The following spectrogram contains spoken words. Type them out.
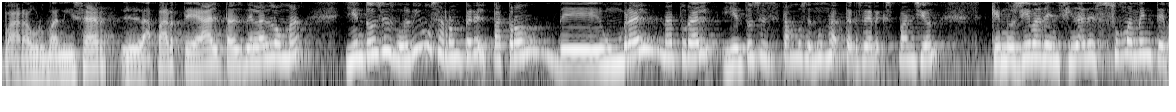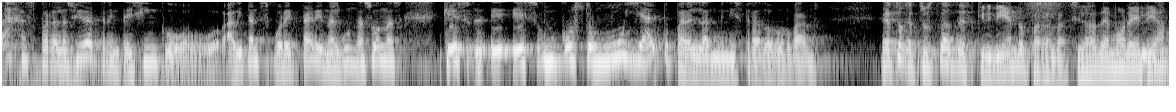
para urbanizar la parte altas de la loma y entonces volvimos a romper el patrón de umbral natural y entonces estamos en una tercera expansión que nos lleva a densidades sumamente bajas para la ciudad, 35 habitantes por hectárea en algunas zonas, que es, eh, es un costo muy alto para el administrador urbano. Esto que tú estás describiendo para la ciudad de Morelia,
